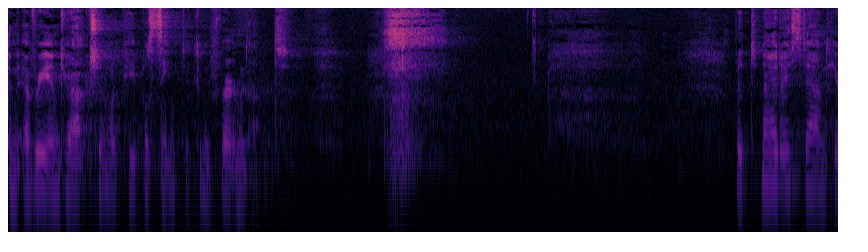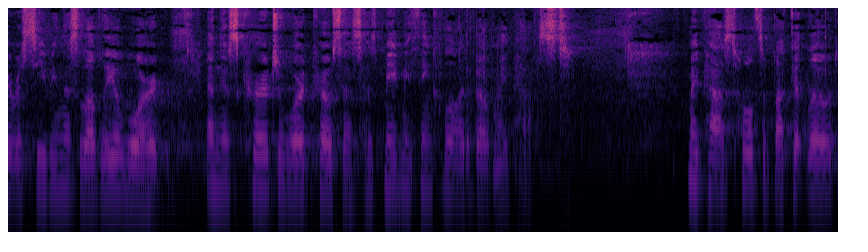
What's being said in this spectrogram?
And every interaction with people seemed to confirm that. But tonight I stand here receiving this lovely award, and this Courage Award process has made me think a lot about my past. My past holds a bucket load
